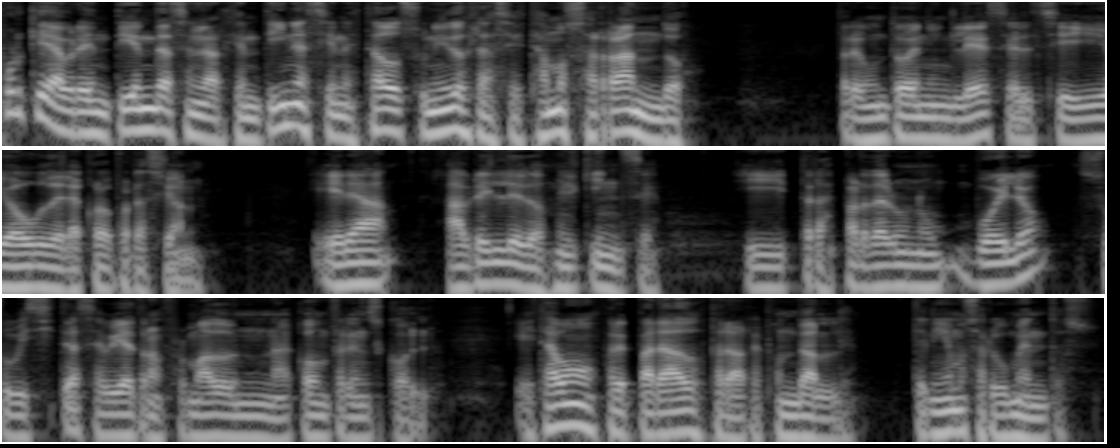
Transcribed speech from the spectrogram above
¿Por qué abren tiendas en la Argentina si en Estados Unidos las estamos cerrando? Preguntó en inglés el CEO de la corporación. Era abril de 2015 y tras perder un vuelo, su visita se había transformado en una conference call. Estábamos preparados para responderle. Teníamos argumentos.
